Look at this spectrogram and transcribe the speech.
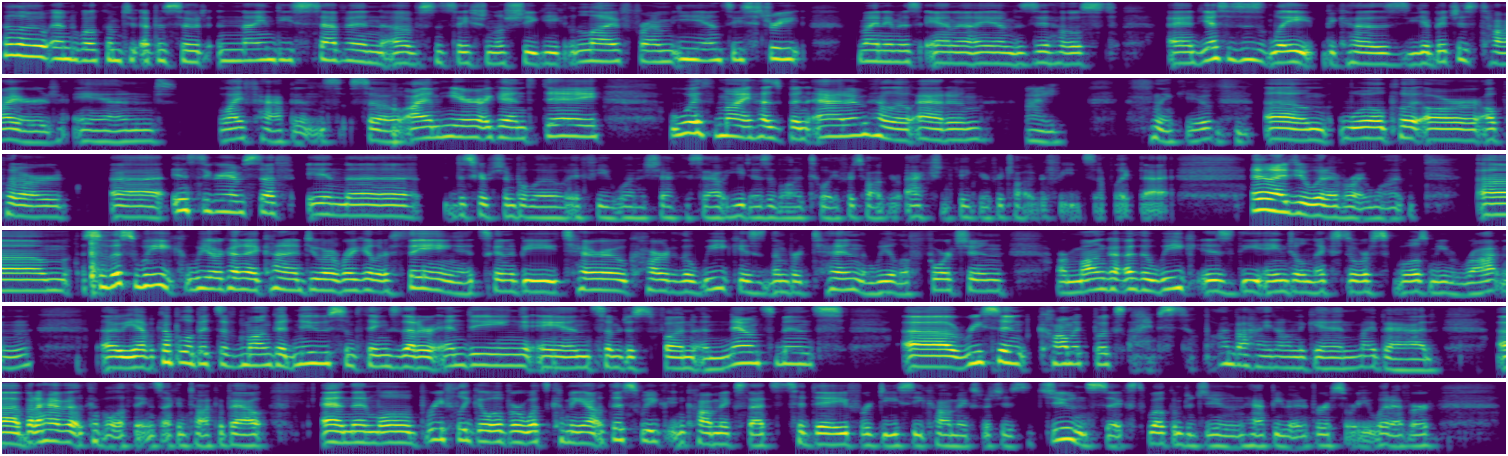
Hello and welcome to episode 97 of Sensational She Geek live from ENC Street. My name is Anna, I am the host. And yes, this is late because your bitch is tired and life happens. So I am here again today with my husband Adam. Hello Adam. Hi. Thank you. Um we'll put our I'll put our uh, Instagram stuff in the description below if you want to check us out. He does a lot of toy photography, action figure photography, and stuff like that. And I do whatever I want. Um, so this week we are going to kind of do a regular thing. It's going to be tarot card of the week is number 10, the Wheel of Fortune. Our manga of the week is The Angel Next Door Spoils Me Rotten. Uh, we have a couple of bits of manga news, some things that are ending, and some just fun announcements. Uh, recent comic books. I'm still I'm behind on again. My bad. Uh, but I have a couple of things I can talk about, and then we'll briefly go over what's coming out this week in comics. That's today for DC Comics, which is June sixth. Welcome to June. Happy anniversary. Whatever.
